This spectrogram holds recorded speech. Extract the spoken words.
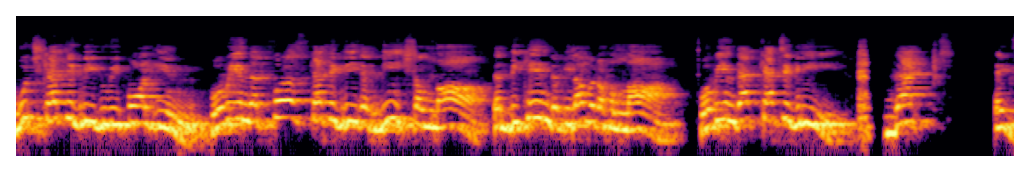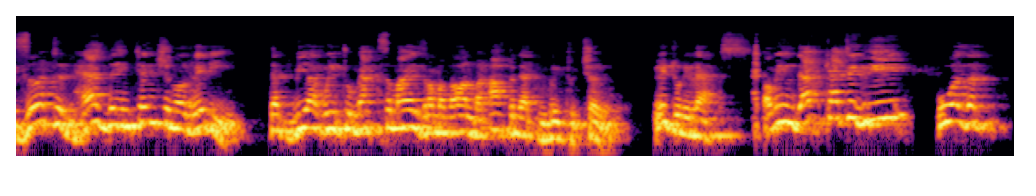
Which category do we fall in? Were we in that first category that reached Allah, that became the beloved of Allah? Were we in that category that exerted, had the intention already that we are going to maximize Ramadan, but after that we're going to chill, going to relax? We in that category who are the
